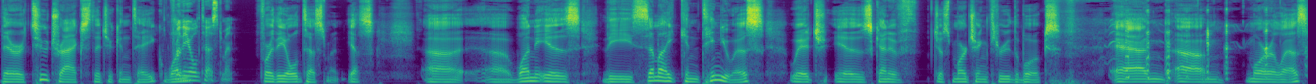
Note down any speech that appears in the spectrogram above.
There are two tracks that you can take. One, for the Old Testament. For the Old Testament, yes. Uh, uh, one is the semi continuous, which is kind of just marching through the books. and um, more or less.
